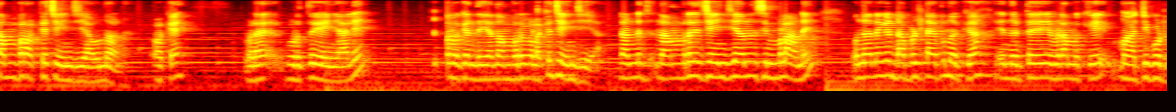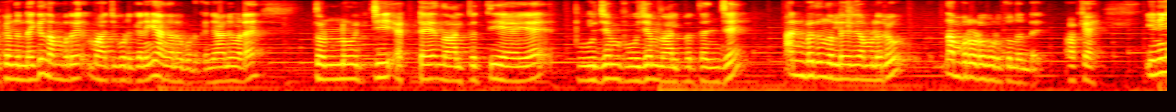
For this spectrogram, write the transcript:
നമ്പറൊക്കെ ചേഞ്ച് ചെയ്യാവുന്നതാണ്. ഓക്കെ ഇവിടെ കൊടുത്തു കഴിഞ്ഞാൽ നമുക്ക് എന്ത് ചെയ്യാം? നമ്പറുകളൊക്കെ ചേഞ്ച് ചെയ്യാം. രണ്ട് നമ്പർ ചേഞ്ച് ചെയ്യാൻ സിമ്പിളാണ് ഒന്നാണെങ്കിൽ ഡബിൾ ടാപ്പ് നിൽക്കുക. എന്നിട്ട് ഇവിടെ നമുക്ക് മാറ്റി കൊടുക്കുന്നുണ്ടെങ്കിൽ നമ്പർ മാറ്റി കൊടുക്കുകയാണെങ്കിൽ അങ്ങനെ കൊടുക്കുക ഞാനിവിടെ തൊണ്ണൂറ്റി എട്ട് നാൽപ്പത്തി ഏഴ് പൂജ്യം പൂജ്യം നാൽപ്പത്തഞ്ച് അൻപത് എന്നുള്ളൊരു നമ്മളൊരു നമ്പർ ഇവിടെ കൊടുക്കുന്നുണ്ട്. ഓക്കെ ഇനി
